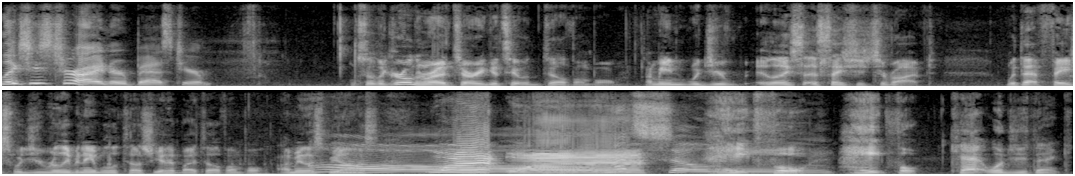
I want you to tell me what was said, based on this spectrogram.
like she's trying her best here. So the girl in Hereditary gets hit with the telephone pole. I mean, would you let's, let's say she survived? With that face, would you really been able to tell she got hit by a telephone pole? I mean, let's be honest. Oh, Wah, wah. that's so hateful, mean. hateful. Cat, what do you think?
